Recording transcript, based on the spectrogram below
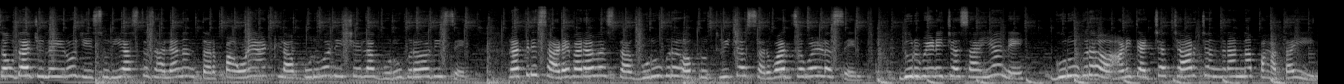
चौदा जुलै रोजी सूर्यास्त झाल्यानंतर पावणे आठला पूर्व दिशेला गुरुग्रह दिसेल. रात्री साडेबारा वाजता गुरुग्रह पृथ्वीच्या सर्वात जवळ असेल. दुर्बिणीच्या साह्याने गुरुग्रह आणि त्याच्या चार चंद्रांना पाहता येईल.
